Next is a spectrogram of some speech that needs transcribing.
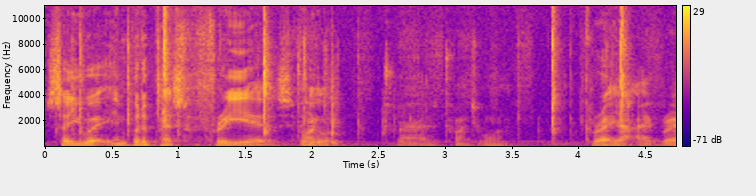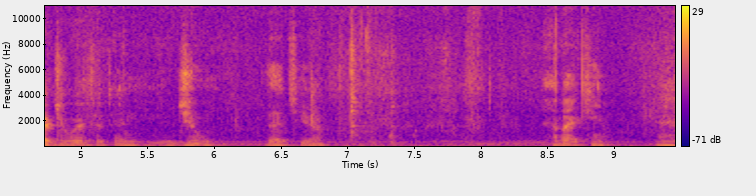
So you were in Budapest for three years? 20, 21. Great. Yeah, I graduated in June that year. And I came. Yeah.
